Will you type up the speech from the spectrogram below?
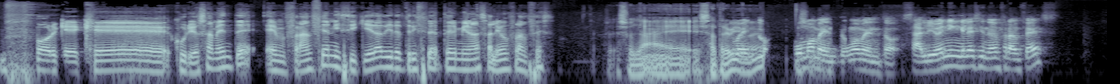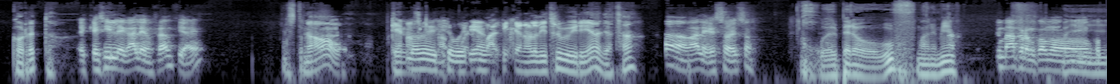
Porque es que, curiosamente, en Francia ni siquiera Directriz Terminal salió en francés. Eso ya es atrevido, ¿eh? un momento, un momento. ¿Salió en inglés y no en francés? Correcto. Es que es ilegal en Francia, ¿eh? Ostras. No, que no, lo que distribuirían. que no lo distribuirían, ya está. Ah, vale, eso, eso. Joder, pero uff, madre mía. Y Macron como... Oye, como-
